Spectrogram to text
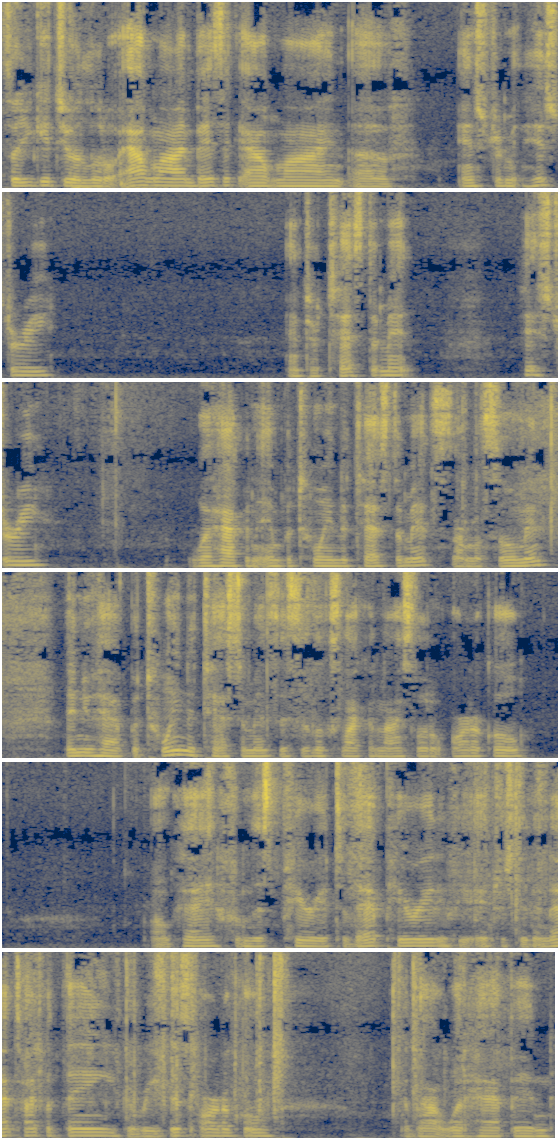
So you get you a little outline, basic outline of instrument history, intertestament history, what happened in between the testaments, I'm assuming. Then you have Between the Testaments. This looks like a nice little article. Okay, from this period to that period. If you're interested in that type of thing, you can read this article about what happened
